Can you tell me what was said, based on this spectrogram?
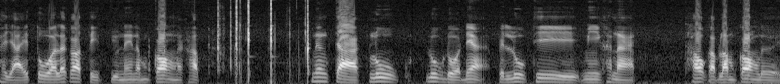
ขยายตัวแล้วก็ติดอยู่ในลำกล้องนะครับ เนื่องจากลูกลูกโดดเนี่ยเป็นลูกที่มีขนาดเท่ากับลำกล้องเลย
